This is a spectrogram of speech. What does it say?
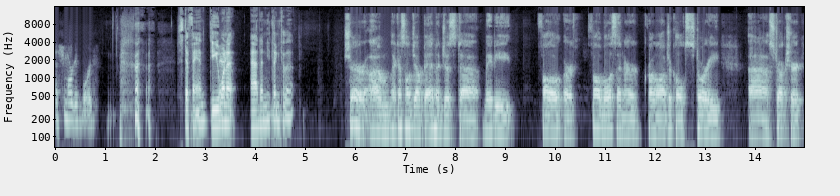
a smorgasbord. Stefan, do you want to add anything to that? Sure. Um, I guess I'll jump in and just uh, maybe follow or follow Melissa in her chronological story uh, structure.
